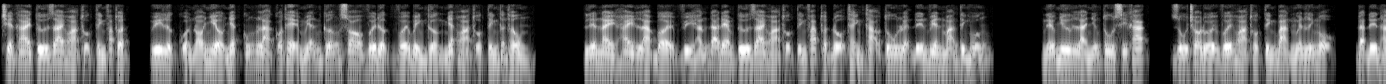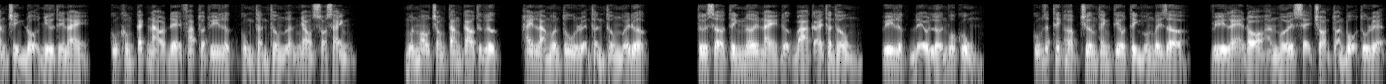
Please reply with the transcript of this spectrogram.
triển khai tứ giai hỏa thuộc tính pháp thuật, uy lực của nó nhiều nhất cũng là có thể miễn cưỡng so với được với bình thường nhất hỏa thuộc tính thần thông. Liên này hay là bởi vì hắn đã đem tứ giai hỏa thuộc tính pháp thuật độ thành thạo tu luyện đến viên mãn tình huống. Nếu như là những tu sĩ khác, dù cho đối với hỏa thuộc tính bản nguyên lĩnh ngộ, đạt đến hắn trình độ như thế này cũng không cách nào để pháp thuật uy lực cùng thần thông lẫn nhau so sánh. Muốn mau chóng tăng cao thực lực, hay là muốn tu luyện thần thông mới được? Từ sở tình nơi này được ba cái thần thông, uy lực đều lớn vô cùng. Cũng rất thích hợp trương thanh tiêu tình huống bây giờ, vì lẽ đó hắn mới sẽ chọn toàn bộ tu luyện.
